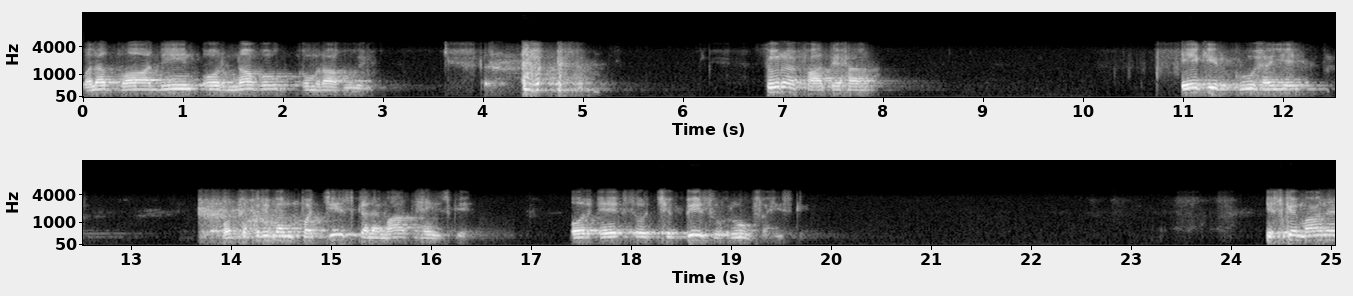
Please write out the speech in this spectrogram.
ولدین اور نہ وہ گمراہ ہوئے۔ سورہ فاتحہ۔ ایک ہی رکوع ہے یہ۔ اور تقریباً پچیس کلمات ہیں اس کے۔ اور ایک سو چھبیس حروف ہیں اس کے۔ اس کے معنی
